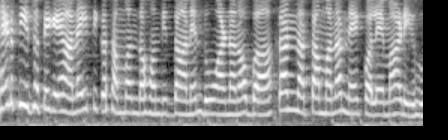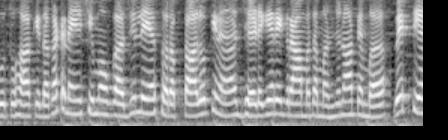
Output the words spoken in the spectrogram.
ಹೆಂಡತಿ ಜೊತೆಗೆ ಅನೈತಿಕ ಸಂಬಂಧ ಹೊಂದಿದ್ದಾನೆಂದು ಅಣ್ಣನೊಬ್ಬ ತನ್ನ ತಮ್ಮನನ್ನೇ ಕೊಲೆ ಮಾಡಿ ಹೂತು ಹಾಕಿದ ಘಟನೆ ಶಿವಮೊಗ್ಗ ಜಿಲ್ಲೆಯ ಸೊರಬ್ ತಾಲೂಕಿನ ಜಡಗೆರೆ ಗ್ರಾಮದ ಮಂಜುನಾಥ್ ಎಂಬ ವ್ಯಕ್ತಿಯ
